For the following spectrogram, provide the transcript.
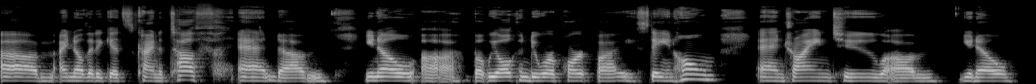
um, i know that it gets kind of tough and um, you know uh, but we all can do our part by staying home and trying to um, you know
